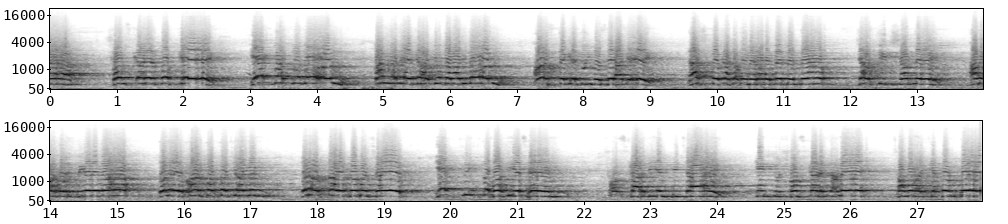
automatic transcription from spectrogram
না। সংস্কারের পক্ষে একমাত্র দল বাংলাদেশ জাতীয়তাবাদী দল। আজ থেকে দুই বছর আগে রাষ্ট্র কাঠামো মেরামতের জন্য জাতির সামনে আমাদের প্রিয় ভারপ্রাপ্ত চেয়ারম্যান জনাব তারেক রহমান সাহেব একত্রিশ দফা সংস্কার বিএনপি চায়, কিন্তু সংস্কারের নামে সময় ক্ষেপণ করে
